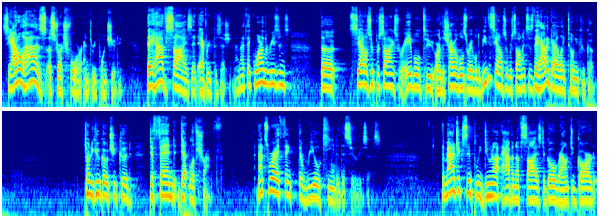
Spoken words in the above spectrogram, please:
Seattle has a stretch four and three point shooting. They have size at every position. And I think one of the reasons the Seattle Supersonics were able to, or the Chicago Bulls were able to beat the Seattle Supersonics is they had a guy like Toni Kukoc. Toni Kukoc who could defend Detlef Schrempf. And that's where I think the real key to this series is. The Magic simply do not have enough size to go around to guard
